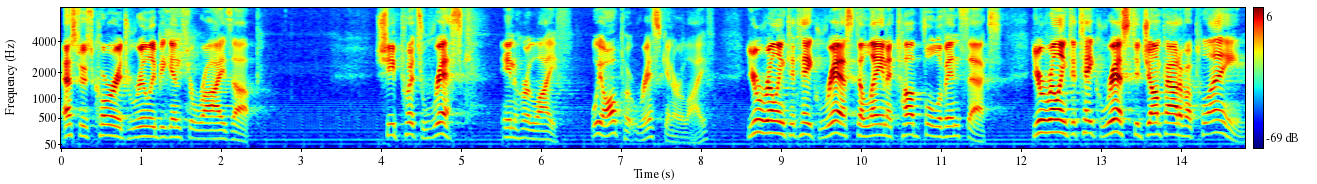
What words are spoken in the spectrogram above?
Esther's courage really begins to rise up. She puts risk in her life. We all put risk in our life. You're willing to take risks to lay in a tub full of insects. You're willing to take risks to jump out of a plane.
